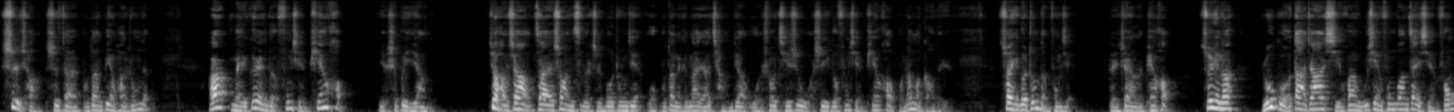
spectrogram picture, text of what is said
市场是在不断变化中的，而每个人的风险偏好也是不一样的。就好像在上一次的直播中间，我不断的跟大家强调，我说其实我是一个风险偏好不那么高的人，算一个中等风险的这样的偏好。所以呢。如果大家喜欢无限风光在险峰，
